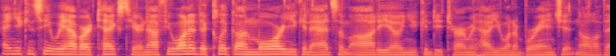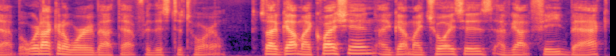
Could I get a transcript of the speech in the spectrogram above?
And you can see we have our text here. Now if you wanted to click on more, you can add some audio and you can determine how you want to branch it and all of that. But we're not going to worry about that for this tutorial. So I've got my question, I've got my choices, I've got feedback.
